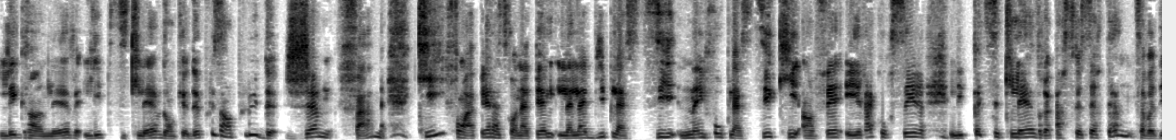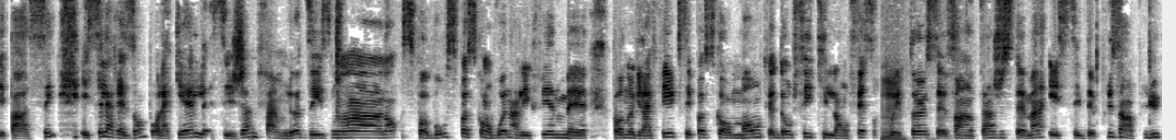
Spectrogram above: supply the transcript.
les grandes lèvres, les petites lèvres. Donc, de plus en plus de jeunes femmes qui font appel à ce qu'on appelle la labiplastie plastie, nymphoplastie, qui en fait est raccourcir les petites lèvres parce que certaines, ça va dépasser. Et c'est la raison pour laquelle ces jeunes femmes-là disent non, non, c'est pas beau, c'est pas ce qu'on voit dans les films euh, pornographiques, c'est pas ce qu'on montre. D'autres filles qui l'ont fait sur hmm. Twitter se vantant justement. Et c'est de plus en plus,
